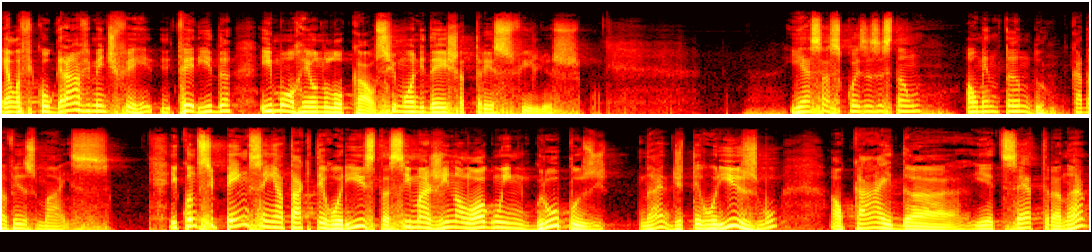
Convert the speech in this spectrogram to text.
ela ficou gravemente ferida e morreu no local. Simone deixa três filhos. E essas coisas estão aumentando cada vez mais. E quando se pensa em ataque terrorista, se imagina logo em grupos né, de terrorismo, Al-Qaeda e etc. Né?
